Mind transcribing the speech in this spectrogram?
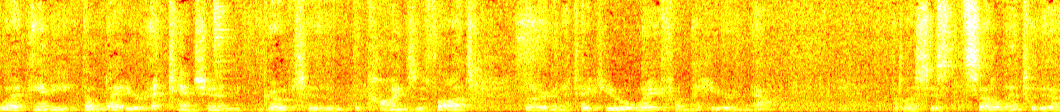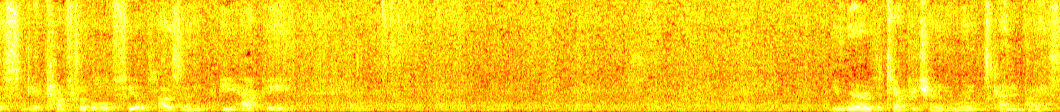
let any, don't let your attention go to the kinds of thoughts that are going to take you away from the here and now. But let's just settle into this and get comfortable, feel pleasant, be happy. Be aware of the temperature in the room, it's kind of nice.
